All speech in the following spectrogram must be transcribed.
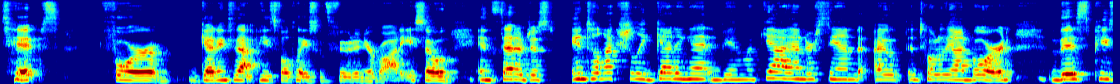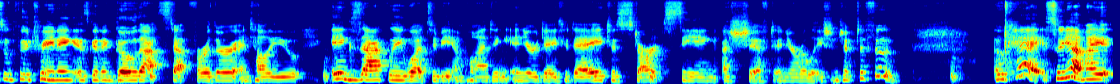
tips for getting to that peaceful place with food in your body. So instead of just intellectually getting it and being like, yeah, I understand, I'm totally on board, this Peace with Food training is going to go that step further and tell you exactly what to be implementing in your day to day to start seeing a shift in your relationship to food. Okay, so yeah, my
